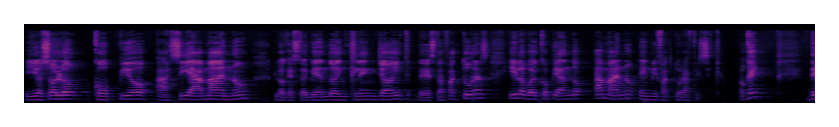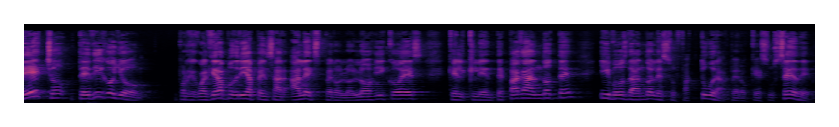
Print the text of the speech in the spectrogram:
y yo solo copio así a mano lo que estoy viendo en Clean Joint de estas facturas y lo voy copiando a mano en mi factura física. ¿Ok? De hecho, te digo yo, porque cualquiera podría pensar, Alex, pero lo lógico es que el cliente pagándote y vos dándole su factura. Pero ¿qué sucede?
